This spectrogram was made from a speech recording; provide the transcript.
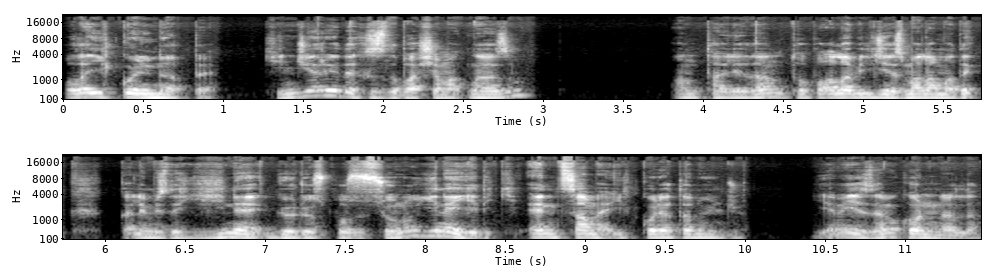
O da ilk golünü attı. İkinci yarıya da hızlı başlamak lazım. Antalya'dan topu alabileceğiz mi alamadık. Kalemizde yine görüyoruz pozisyonu. Yine yedik. Ensame ilk gol atan oyuncu. Yemeyiz değil mi kornerden?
